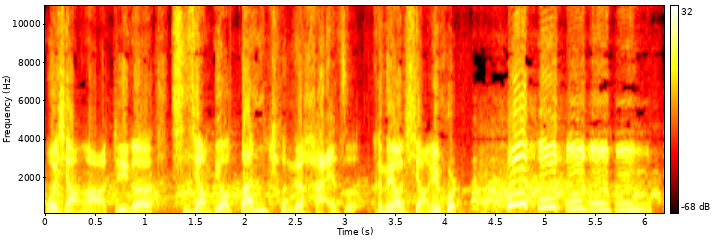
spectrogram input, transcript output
我想啊，这个思想比较单纯的孩子可能要想一会儿。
